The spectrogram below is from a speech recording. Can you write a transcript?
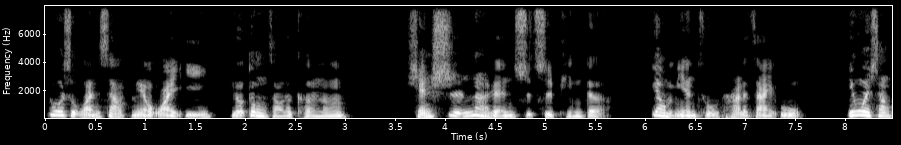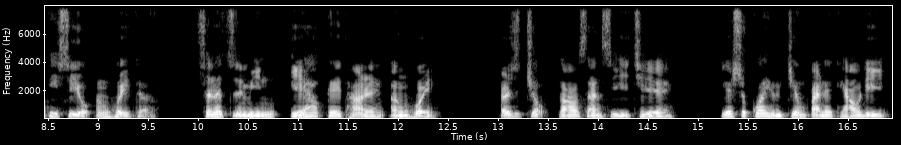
若是晚上没有外衣，有冻着的可能，显示那人是赤贫的，要免除他的债务，因为上帝是有恩惠的。神的子民也要给他人恩惠。二十九到三十一节也是关于敬拜的条例，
